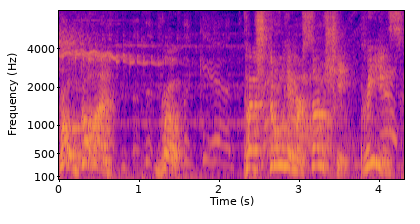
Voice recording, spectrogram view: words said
Bro, go on. Bro, punch through him or some shit, please.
